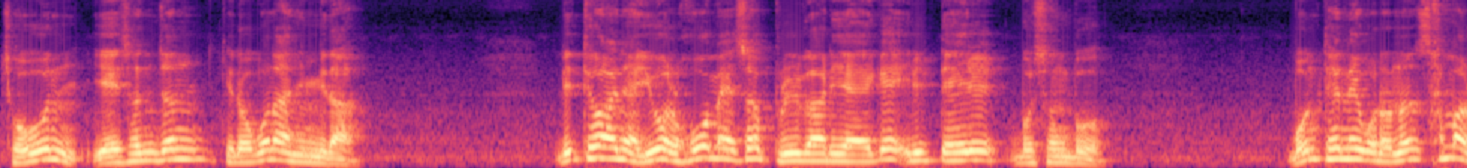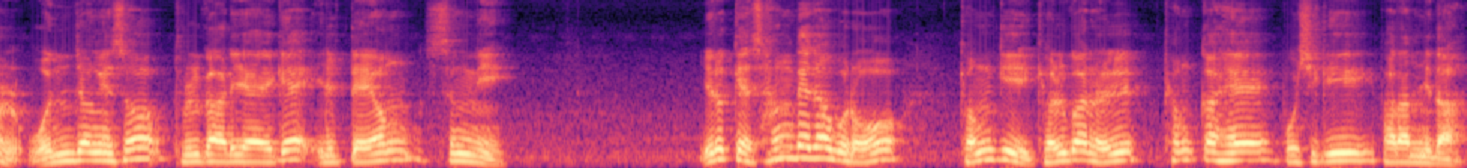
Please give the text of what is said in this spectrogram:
좋은 예선전 기록은 아닙니다. 리투아니아 6월 홈에서 불가리아에게 1대1 무승부. 몬테네그로는 3월 원정에서 불가리아에게 1대0 승리. 이렇게 상대적으로 경기 결과를 평가해 보시기 바랍니다.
